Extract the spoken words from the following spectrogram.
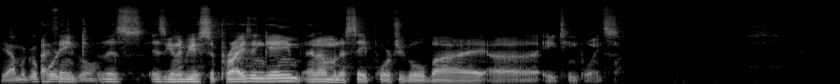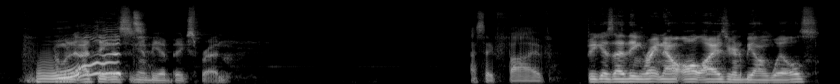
Yeah, I'm gonna go I Portugal. think this is going to be a surprising game, and I'm going to say Portugal by uh, 18 points. I'm gonna, I think this is going to be a big spread I say five. because I think right now all eyes are going to be on Wales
